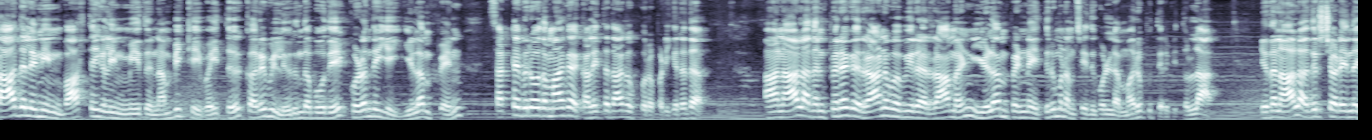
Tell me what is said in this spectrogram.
காதலனின் வார்த்தைகளின் மீது நம்பிக்கை வைத்து கருவில் இருந்தபோதே குழந்தையை இளம்பெண் சட்டவிரோதமாக கலைத்ததாக கூறப்படுகிறது. ஆனால் அதன் பிறகு ராணுவ வீரர் ராமன் இளம் பெண்ணை திருமணம் செய்து கொள்ள மறுப்பு தெரிவித்துள்ளார். இதனால் அதிர்ச்சியடைந்த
